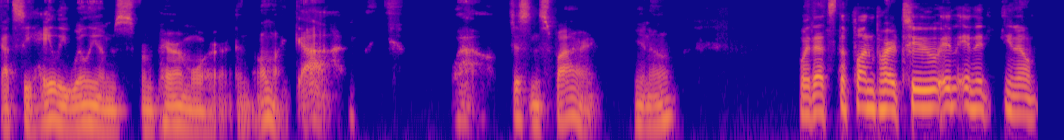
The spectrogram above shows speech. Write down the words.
got to see Hayley Williams from Paramore, and oh my god, like, wow, just inspiring. You know. Well, that's the fun part too. In in it, you know,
